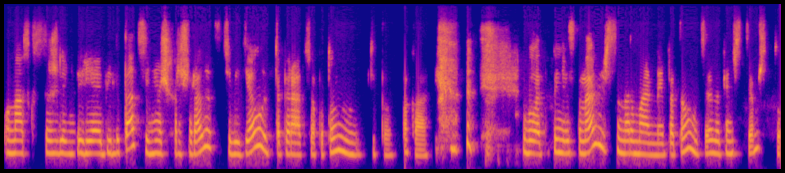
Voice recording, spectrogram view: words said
у нас, к сожалению, реабилитация не очень хорошо развита, тебе делают операцию, а потом, типа, пока. Вот, ты не восстанавливаешься нормально, и потом у тебя заканчивается тем, что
